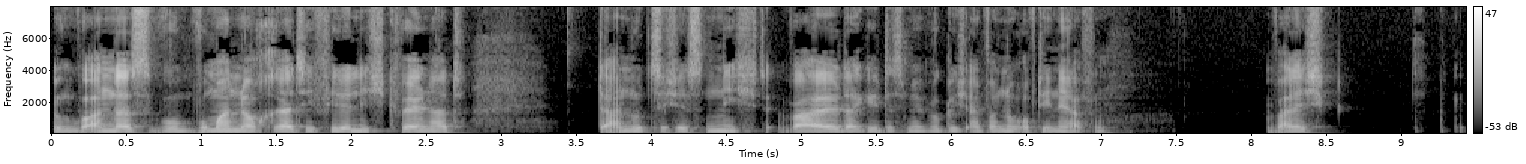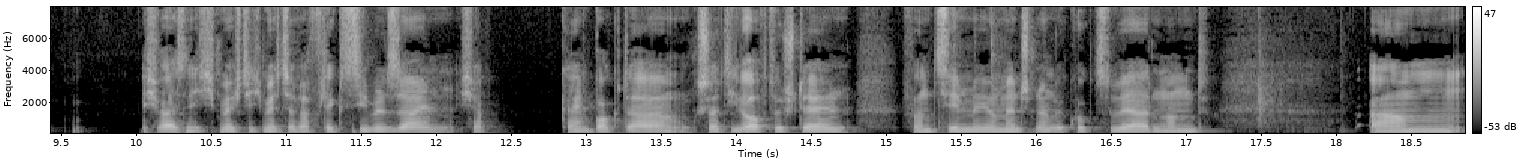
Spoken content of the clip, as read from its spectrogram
irgendwo anders, wo, wo man noch relativ viele Lichtquellen hat, da nutze ich es nicht, weil da geht es mir wirklich einfach nur auf die Nerven. Weil ich, ich weiß nicht, ich möchte, ich möchte einfach flexibel sein. Ich habe keinen Bock, da ein Stativ aufzustellen, von 10 Millionen Menschen angeguckt zu werden und ähm,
